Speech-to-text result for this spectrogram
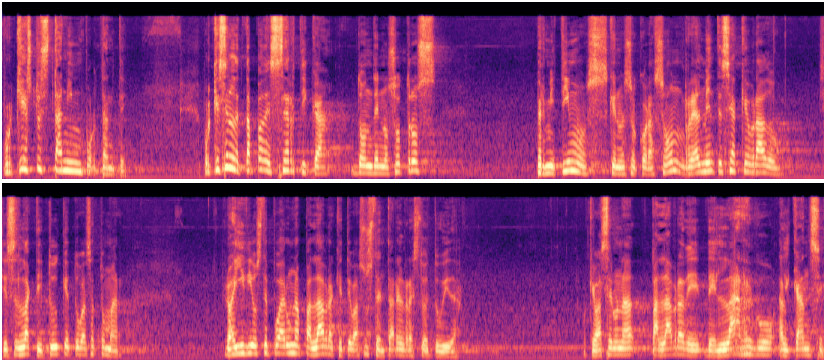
¿Por qué esto es tan importante? Porque es en la etapa desértica donde nosotros permitimos que nuestro corazón realmente sea quebrado, si esa es la actitud que tú vas a tomar. Pero ahí Dios te puede dar una palabra que te va a sustentar el resto de tu vida. O que va a ser una palabra de, de largo alcance.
